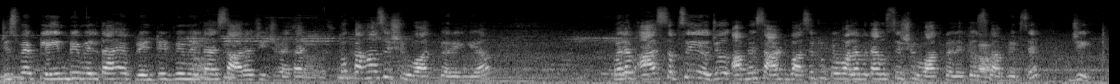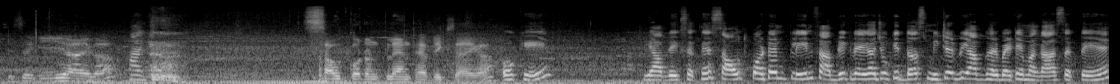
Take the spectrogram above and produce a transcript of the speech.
जिसमें प्लेन भी मिलता है प्रिंटेड भी मिलता है हाँ, सारा चीज़ रहता है। तो कहाँ से शुरुआत करेंगे आप? मतलब आज सबसे जो आपने साठ बासठ रुपए वाला बताया उससे शुरुआत कर लेते हैं उस हाँ। फैब्रिक से। जी। जैसे कि ये आएगा। हाँ जी। साउथ कॉटन प्लान फैब्रिक्स आएगा। ओके। ये आप देख सकते हैं। साउथ कॉटन प्लेन फैब्रिक रहेगा जो कि 10 मीटर भी आप घर बैठे मंगा सकते हैं।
